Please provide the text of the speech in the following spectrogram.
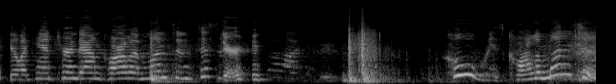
Still, I can't turn down Carla Munson's sister. Bye. Who is Carla Munson?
